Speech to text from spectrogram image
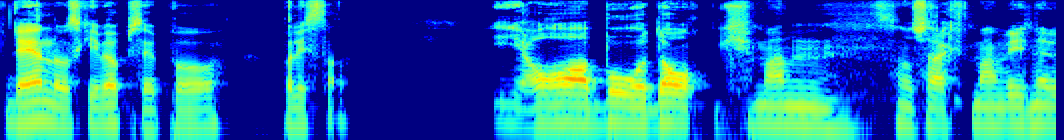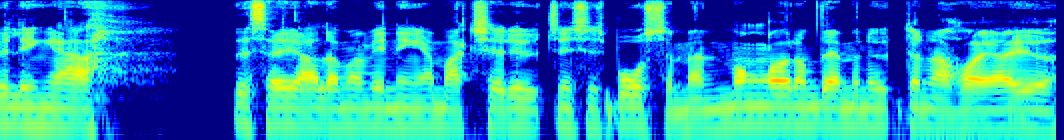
Det är ändå att skriva upp sig på, på listan. Ja, både och. Man, som sagt, man vinner väl inga, det säger alla, man vinner inga matcher i utvisningsbåsen, men många av de där minuterna har jag ju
